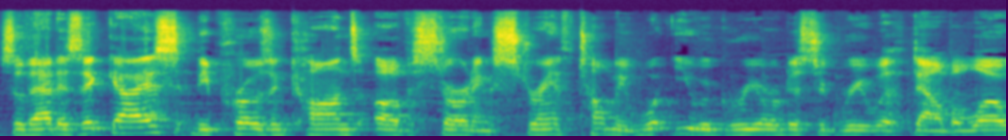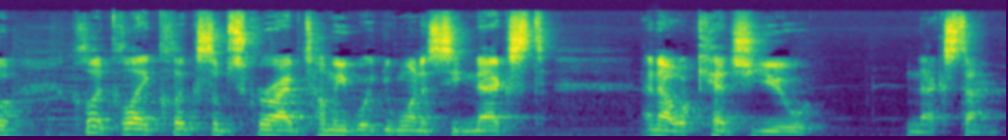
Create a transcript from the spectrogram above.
So that is it, guys. The pros and cons of starting strength. Tell me what you agree or disagree with down below. Click like, click subscribe. Tell me what you want to see next, and I will catch you next time.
